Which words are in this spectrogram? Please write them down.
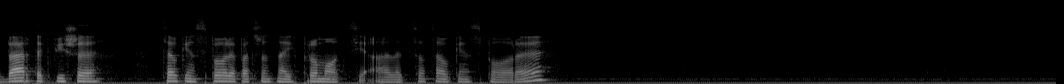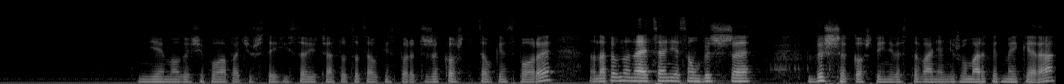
Bartek pisze całkiem spore, patrząc na ich promocję, ale co całkiem spore? Nie mogę się połapać już z tej historii czatu, co całkiem spore. Czy że koszty całkiem spore? No na pewno na ECN są wyższe, wyższe koszty inwestowania niż u market makera,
